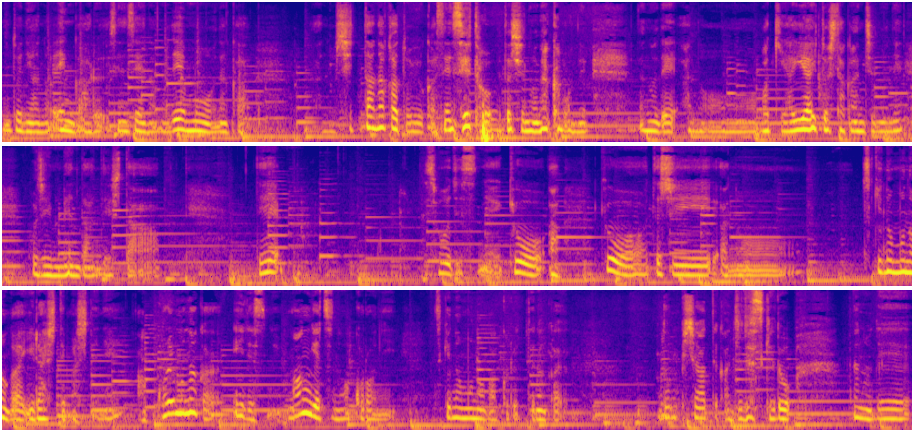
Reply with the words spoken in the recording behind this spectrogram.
本当にあの縁がある先生なのでもうなんか知った仲というか先生と私の仲もねなので、あのー、和気あいあいとした感じのね個人面談でした。でそうですね。今日あ今日は私、あのー、月のものがいらしてましてね。あこれもなんかいいですね。満月の頃に月のものが来るってなんかドンピシャって感じですけど。なので、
